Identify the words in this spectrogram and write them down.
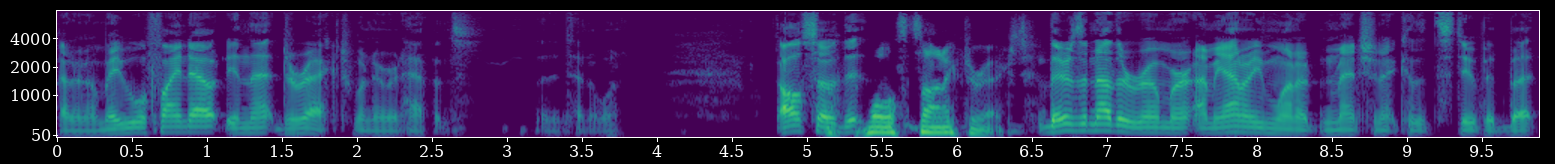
I don't know. Maybe we'll find out in that direct whenever it happens. The Nintendo one. Also, th- Whole Sonic Direct. There's another rumor. I mean, I don't even want to mention it because it's stupid. But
